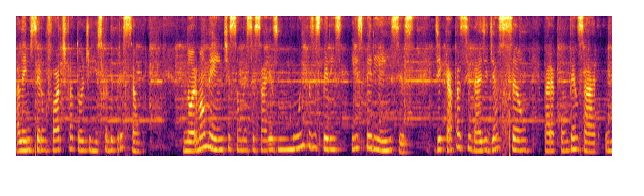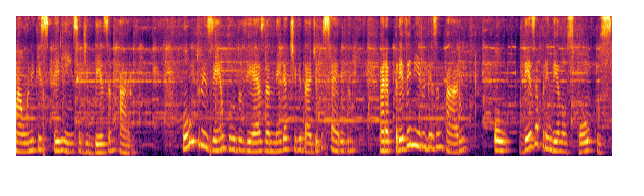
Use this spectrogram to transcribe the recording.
além de ser um forte fator de risco à depressão. Normalmente são necessárias muitas experi experiências de capacidade de ação para compensar uma única experiência de desamparo. Outro exemplo do viés da negatividade do cérebro. Para prevenir o desamparo ou desaprendê-lo aos poucos,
